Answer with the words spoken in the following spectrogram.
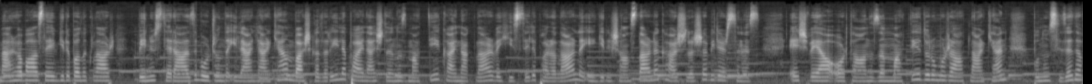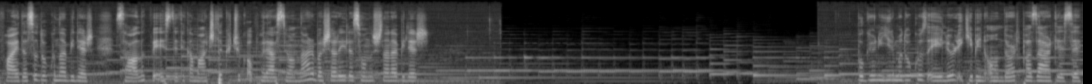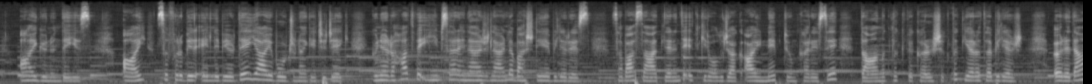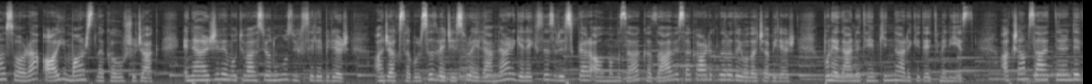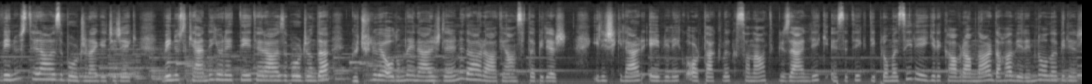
Merhaba sevgili balıklar. Venüs terazi burcunda ilerlerken başkalarıyla paylaştığınız maddi kaynaklar ve hisseli paralarla ilgili şanslarla karşılaşabilirsiniz. Eş veya ortağınızın maddi durumu rahatlarken bunun size de faydası dokunabilir. Sağlık ve estetik amaçlı küçük operasyonlar başarıyla sonuçlanabilir. Bugün 29 Eylül 2014 Pazartesi, Ay günündeyiz. Ay 01.51'de Yay burcuna geçecek. Güne rahat ve iyimser enerjilerle başlayabiliriz. Sabah saatlerinde etkili olacak Ay Neptün karesi dağınıklık ve karışıklık yaratabilir. Öğleden sonra Ay Mars'la kavuşacak. Enerji ve motivasyonumuz yükselebilir. Ancak sabırsız ve cesur eylemler gereksiz riskler almamıza, kaza ve sakarlıklara da yol açabilir. Bu nedenle temkinli hareket etmeliyiz. Akşam saatlerinde Venüs terazi burcuna geçecek. Venüs kendi yönettiği terazi burcunda güçlü ve olumlu enerjilerini daha rahat yansıtabilir. İlişkiler, evlilik, ortaklık, sanat, güzellik, estetik, diplomasi ile ilgili kavramlar daha verimli olabilir.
